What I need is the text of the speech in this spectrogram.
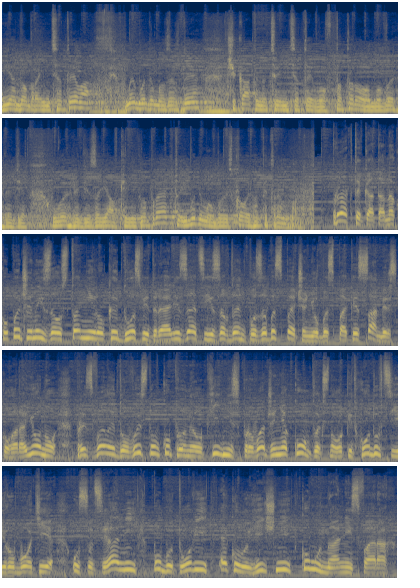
є добра ініціатива. Ми будемо завжди чекати на цю ініціативу в паперовому вигляді, у вигляді заявки мікропроекту, і будемо обов'язково його підтримувати. Практика та накопичений за останні роки досвід реалізації завдань по забезпеченню безпеки Самбірського району призвели до висновку про необхідність впровадження комплексного підходу в цій роботі у соціальній, побутовій, екологічній, комунальній сферах.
